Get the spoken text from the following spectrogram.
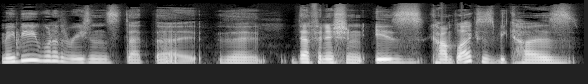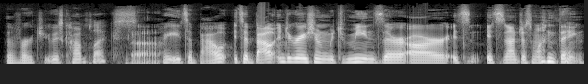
Maybe one of the reasons that the the definition is complex is because the virtue is complex. Ah. Right? It's about it's about integration, which means there are it's it's not just one thing.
